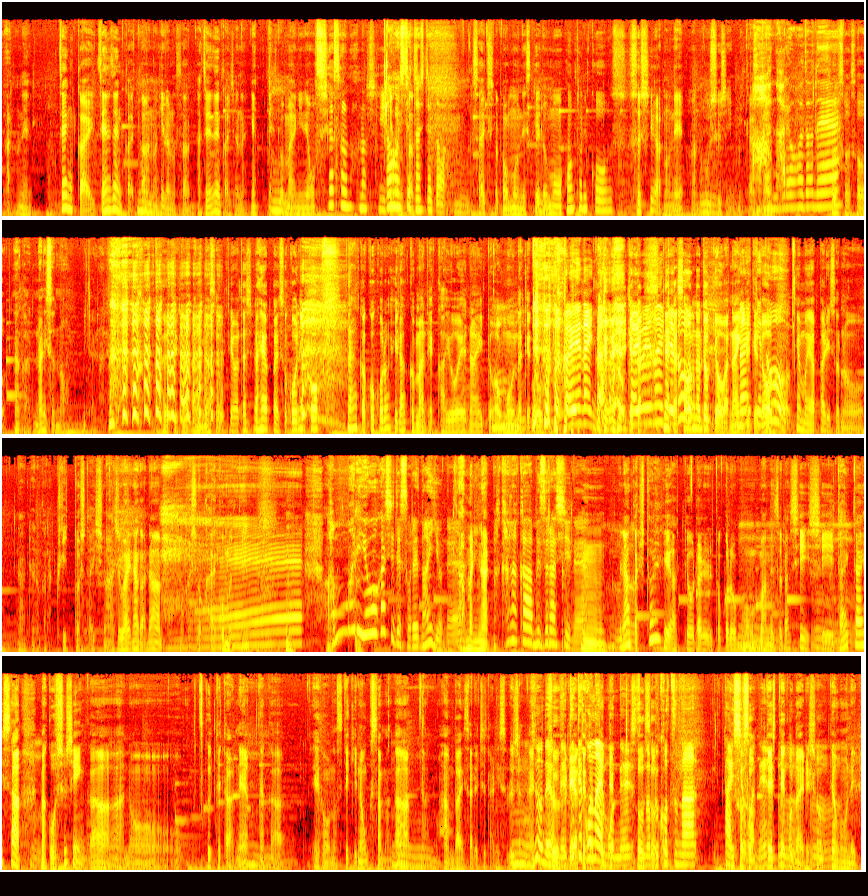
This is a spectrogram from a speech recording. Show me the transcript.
あのね前回前々回か、うん。あの平野さん。あ前々回じゃないね、えっと、うん前にねお寿司屋さんの話あしてたしてた、うん。されてたと思うんですけれども、本当にこう寿司屋のねあのうん。ご主人みたいな、あなるほどね。そうそうそう。なんか何すんの？みたい感じがあります。で私はやっぱりそこにこうなんか心開くまで通えないとは思うんだけど、通えないんだ。通えないけどなんかそんな度胸はないんだけどでもやっぱりそのなんていうのかなピリッとした一瞬味わいながらお菓子を買い込むっていう。へー。あんまり洋菓子でそれないよね。あんまりない。なかなか珍しいね、うん、うなんか一人でやっておられるところも、うん。まあ珍しいしうん。大体さ、うん。まあ、ご主人うんが、あの作ってたね、うん。なんか笑顔の素敵な奥様が、うん。あの販売されてたりするじゃない、うんそうだよね。夫婦でやってた出てこないもんね。その武骨な対象はね。出てこないでしょ、うん。でもね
